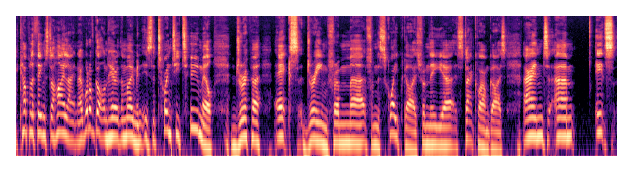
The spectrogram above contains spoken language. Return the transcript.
a couple of things to highlight now. What I've got on here at the moment is the 22mm Dripper X Dream from uh, from the Squape guys, from the uh, Stattqualm guys, and um, it's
